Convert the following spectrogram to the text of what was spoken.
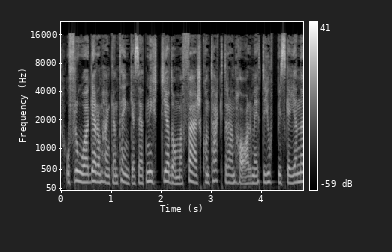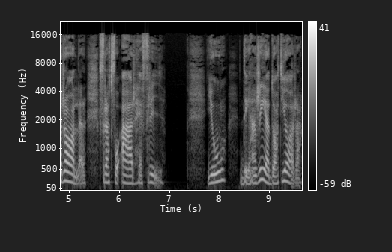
och frågar om han kan tänka sig att nyttja de affärskontakter han har med etiopiska generaler för att få Arhe fri. Jo, det är han redo att göra.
